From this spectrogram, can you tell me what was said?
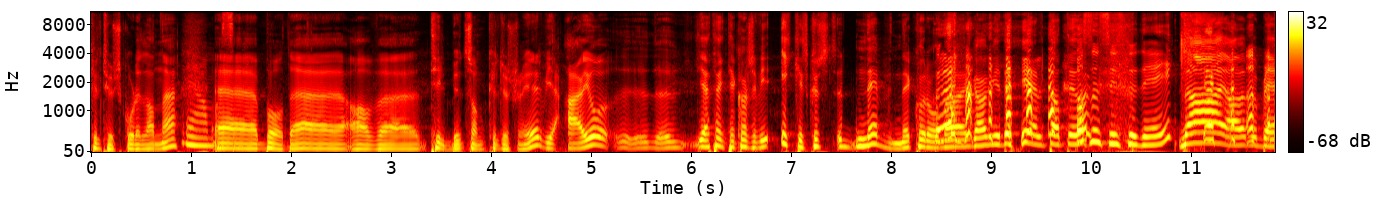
kulturskolelandet. Eh, både av eh, tilbud som kulturskoler. Vi er jo eh, Jeg tenkte kanskje vi ikke skulle nevne korona engang i det hele tatt i dag. Åssen syns du det gikk? Nei, ja, det, ble,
